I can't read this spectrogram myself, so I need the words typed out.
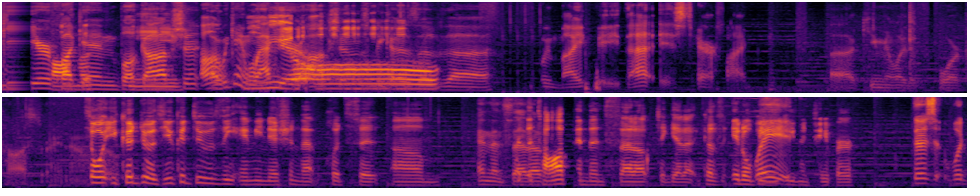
wackier fucking book Lee. options? Are Oh, we getting oh, wackier no. options because of the We might be. That is terrifying. Uh, cumulative four cost right now? So what you could do is you could do the ammunition that puts it um and then at the up. top and then set up to get it because it'll Wait. be even cheaper. There's would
